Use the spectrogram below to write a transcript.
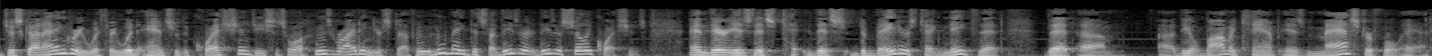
just got angry with her. He wouldn't answer the questions. He says, "Well, who's writing your stuff? Who who made this stuff? These are these are silly questions." And there is this te- this debater's technique that that um, uh, the Obama camp is masterful at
